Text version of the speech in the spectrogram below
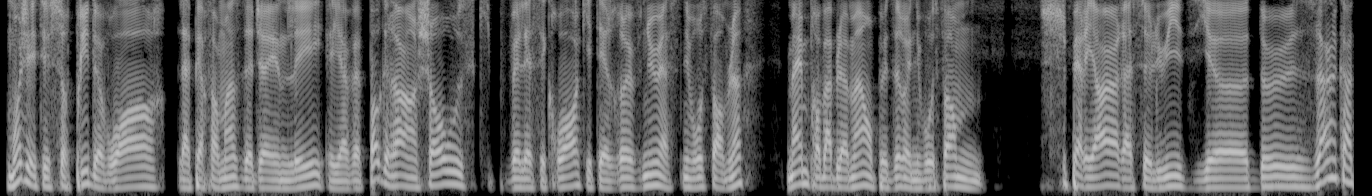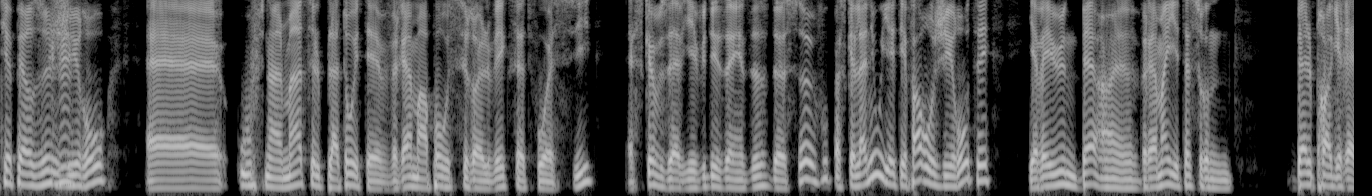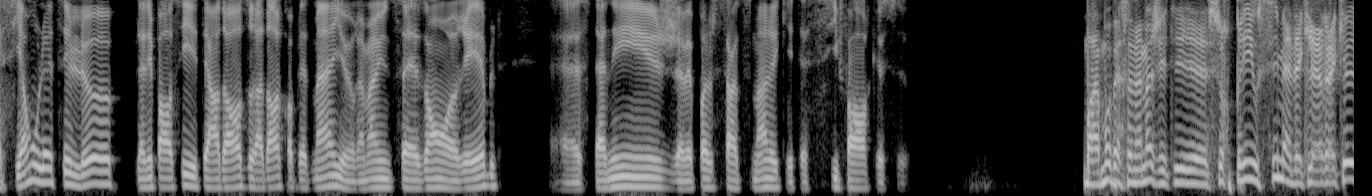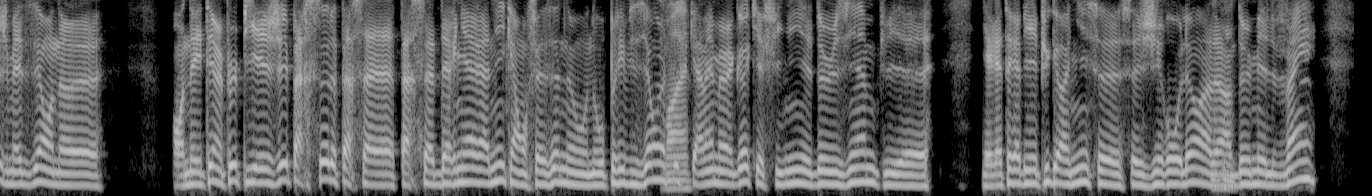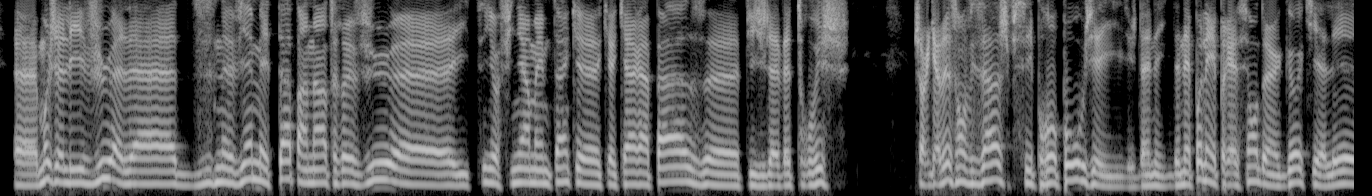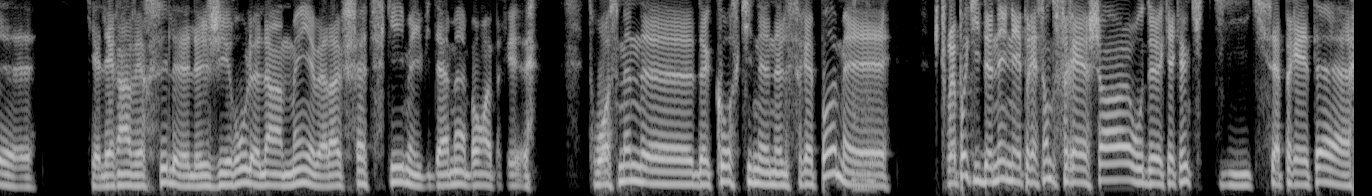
moi, j'ai été surpris de voir la performance de Jay Lee. Il n'y avait pas grand-chose qui pouvait laisser croire qu'il était revenu à ce niveau de forme-là. Même probablement, on peut dire, un niveau de forme supérieur à celui d'il y a deux ans quand il a perdu le mm-hmm. Giro, euh, où finalement, le plateau était vraiment pas aussi relevé que cette fois-ci. Est-ce que vous aviez vu des indices de ça, vous? Parce que l'année où il était fort au Giro, il y avait eu une belle, vraiment, il était sur une belle progression. Là, là L'année passée, il était en dehors du radar complètement. Il y a vraiment eu une saison horrible. Euh, cette année, j'avais pas le sentiment qu'il était si fort que ça. Ben, moi, personnellement, j'ai été euh, surpris aussi, mais avec le recul, je me disais, on a, on a été un peu piégé par ça, par, sa, par sa dernière année quand on faisait nos, prévisions. C'est quand même un gars qui a fini deuxième, puis euh, il aurait très bien pu gagner ce, ce Giro-là en, 2020. Euh, moi, je l'ai vu à la 19e étape en entrevue. Euh, il, a fini en même temps que, Carapaz. Euh, puis je l'avais trouvé. Je, regardais son visage puis ses propos. Je, il, donnait, donnait pas l'impression d'un gars qui allait, qui allait renverser le, Giro le lendemain. Il avait l'air fatigué, mais évidemment, bon, après trois semaines de, course qui ne, le serait pas, mais mm-hmm. je trouvais pas qu'il donnait une impression de fraîcheur ou de quelqu'un qui s'apprêtait à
